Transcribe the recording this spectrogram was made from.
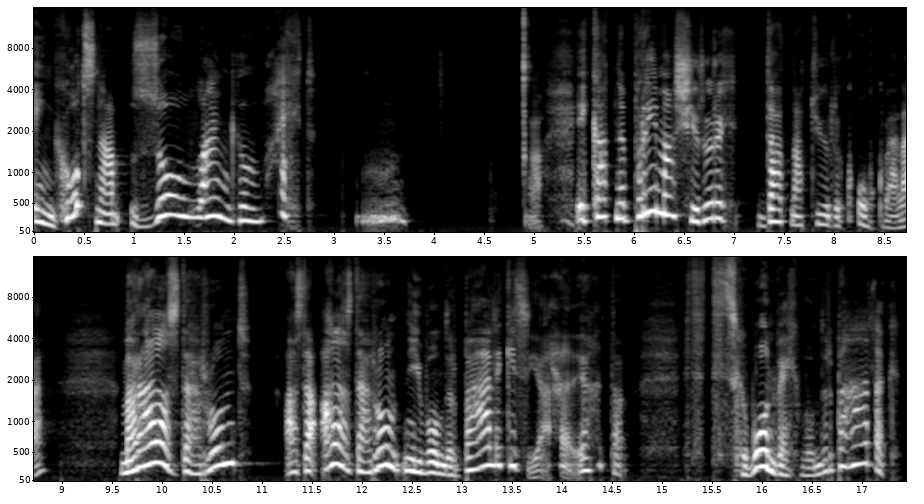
in godsnaam zo lang gewacht? Hmm. Ik had een prima chirurg, dat natuurlijk ook wel, hè. Maar alles daar rond, als dat alles daar rond niet wonderbaarlijk is, ja, ja dat, het is gewoonweg wonderbaarlijk.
